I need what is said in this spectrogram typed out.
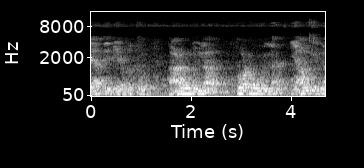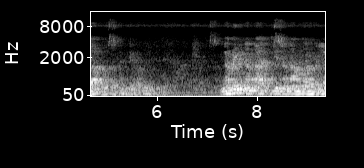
ಜಾಸ್ತಿ ಇದೆಯೇ ಹೊರತು ತಾಳವೂ ಇಲ್ಲ, ತೋಟವೂ ಇಲ್ಲ, ಯಾವುದೂ ಇಲ್ಲ ಅನ್ನೋ ಸ್ಥಿತಿಗೆ. ನಮಗೆ ನನ್ನ ಅಜ್ಜಿ, ನನ್ನ ಅಮ್ಮ, ಅವರೆಲ್ಲ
